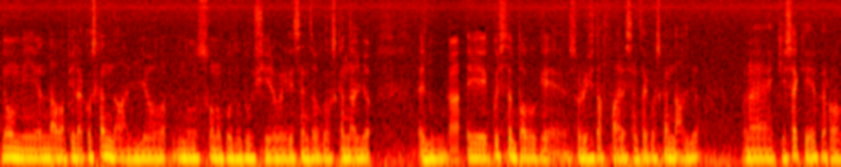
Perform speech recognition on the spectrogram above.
non mi andava più l'ecoscandaglio non sono potuto uscire perché senza ecoscandaglio è dura. E questo è il poco che sono riuscito a fare senza ecoscandaglio non è chissà che però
